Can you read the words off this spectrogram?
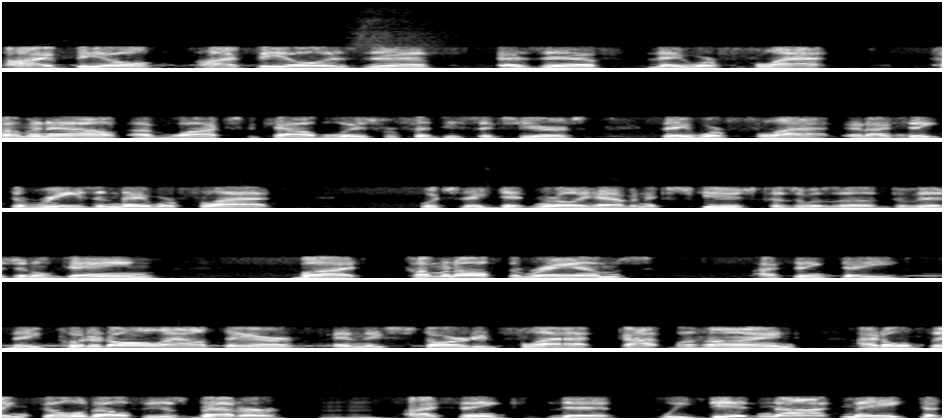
I feel I feel as if as if they were flat coming out. I've watched the Cowboys for 56 years. They were flat, and I think the reason they were flat, which they didn't really have an excuse because it was a divisional game, but coming off the Rams, I think they they put it all out there and they started flat, got behind. I don't think Philadelphia is better. Mm-hmm. I think that we did not make the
